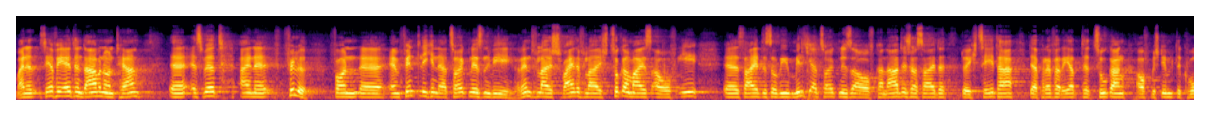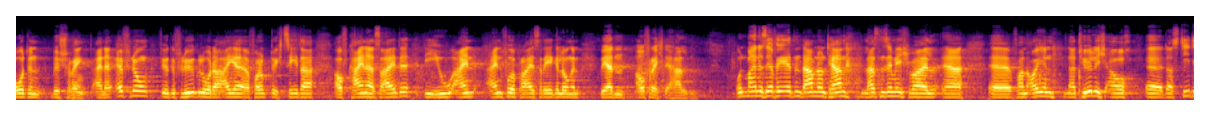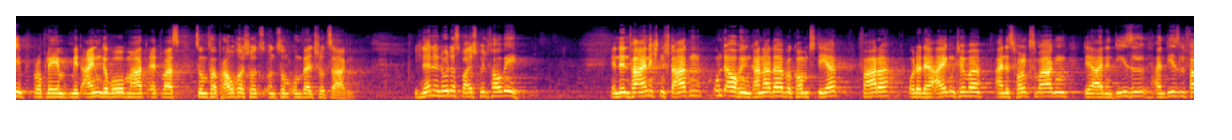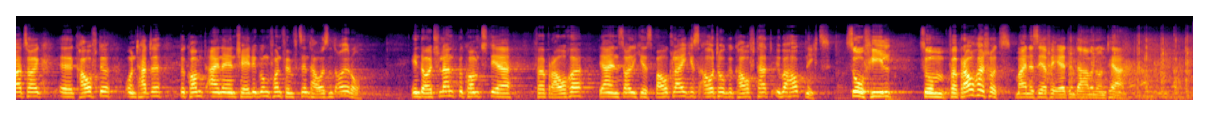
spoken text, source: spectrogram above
Meine sehr verehrten Damen und Herren, äh, es wird eine Fülle von äh, empfindlichen Erzeugnissen wie Rindfleisch, Schweinefleisch, Zuckermais auf E-Seite sowie Milcherzeugnisse auf kanadischer Seite durch CETA der präferierte Zugang auf bestimmte Quoten beschränkt. Eine Öffnung für Geflügel oder Eier erfolgt durch CETA auf keiner Seite. Die EU-Einfuhrpreisregelungen werden aufrechterhalten. Und, meine sehr verehrten Damen und Herren, lassen Sie mich, weil Herr äh, von Ooyen natürlich auch äh, das TTIP-Problem mit eingewoben hat, etwas zum Verbraucherschutz und zum Umweltschutz sagen. Ich nenne nur das Beispiel VW. In den Vereinigten Staaten und auch in Kanada bekommt der Fahrer oder der Eigentümer eines Volkswagen, der ein Dieselfahrzeug äh, kaufte und hatte, bekommt eine Entschädigung von 15.000 €. In Deutschland bekommt der Verbraucher, der ein solches baugleiches Auto gekauft hat, überhaupt nichts. So viel zum Verbraucherschutz, meine sehr verehrten Damen und Herren,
